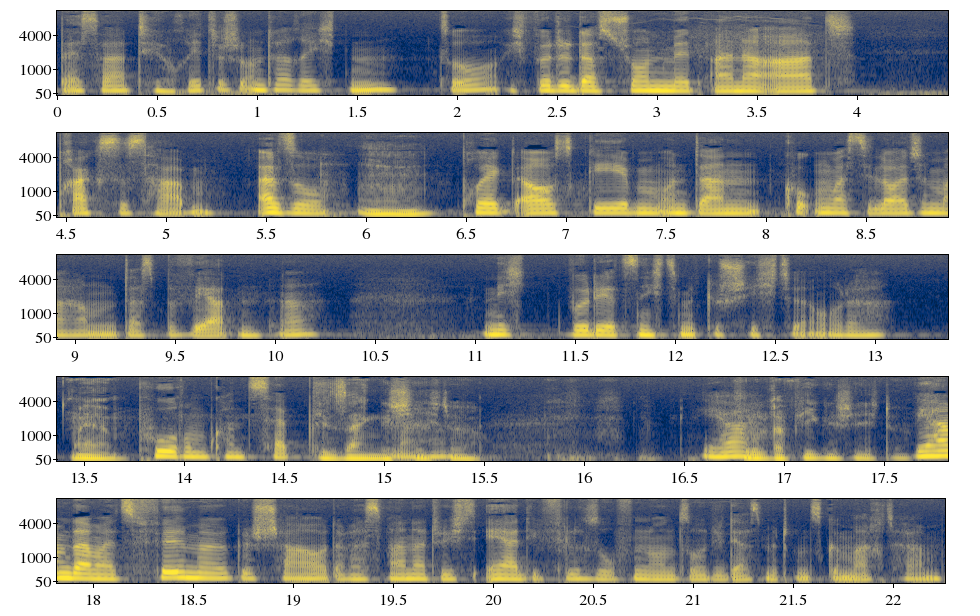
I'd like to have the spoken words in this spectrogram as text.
besser theoretisch unterrichten. So, ich würde das schon mit einer Art Praxis haben. Also mhm. Projekt ausgeben und dann gucken, was die Leute machen und das bewerten. Ne? Nicht, würde jetzt nichts mit Geschichte oder ja. purem Konzept. Designgeschichte. Machen. Ja. Fotografiegeschichte. Wir haben damals Filme geschaut, aber es waren natürlich eher die Philosophen und so, die das mit uns gemacht haben.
